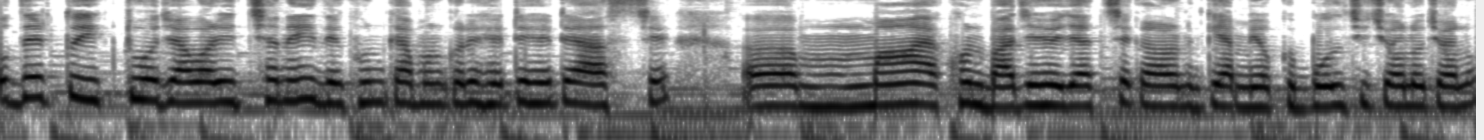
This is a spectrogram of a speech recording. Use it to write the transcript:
ওদের তো একটুও যাওয়ার ইচ্ছা নেই, দেখুন কেমন করে হেঁটে হেঁটে আসছে। মা এখন বাজে হয়ে যাচ্ছে, কারণ কি আমি ওকে বলছি, চলো চলো।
